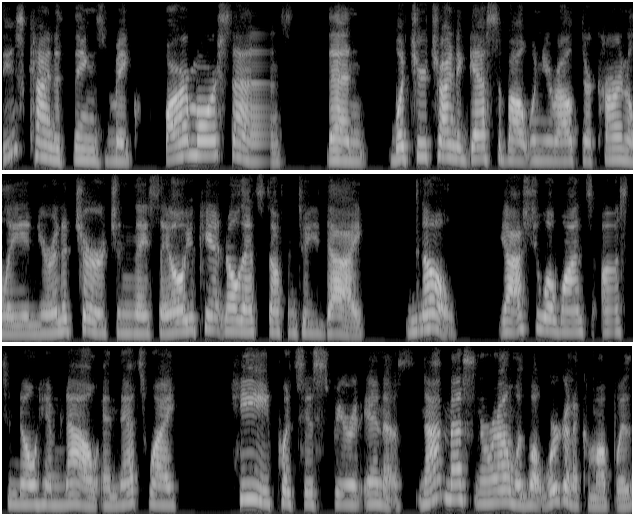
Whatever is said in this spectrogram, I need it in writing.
these kind of things make far more sense than what you're trying to guess about when you're out there carnally and you're in a church and they say, oh, you can't know that stuff until you die. No, Yahshua wants us to know him now. And that's why he puts his spirit in us, not messing around with what we're going to come up with.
